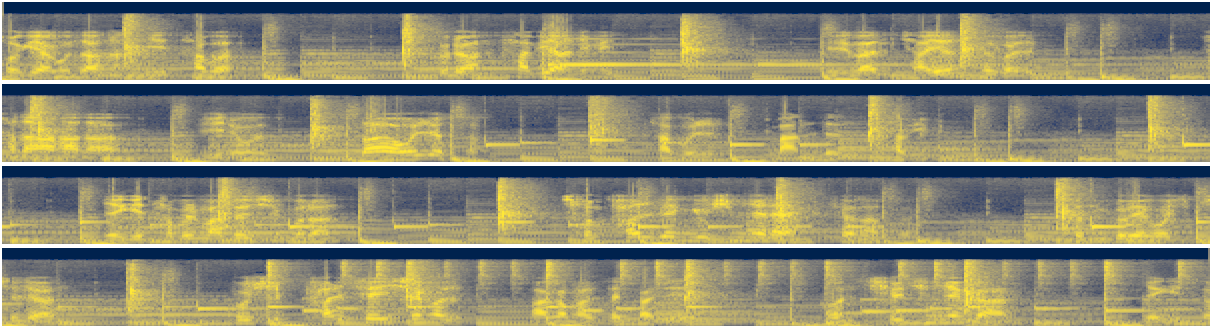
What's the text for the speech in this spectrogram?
소개하고자 하는 이 탑은 그러한 탑이 아닙니다. 일반 자연석을 하나하나 위로 쌓아 올려서 탑을 만든 탑입니다. 여기 탑을 만드신 분은 1860년에 태어나서 1957년 98세의 생을 마감할 때까지 건 70년간 여기서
